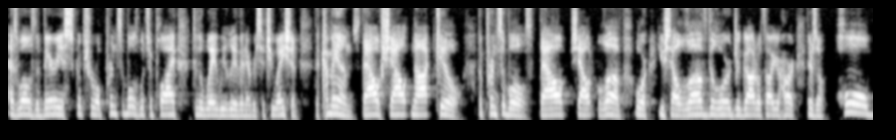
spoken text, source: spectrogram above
as well as the various scriptural principles which apply to the way we live in every situation. The commands, thou shalt not kill. The principles, thou shalt love, or you shall love the Lord your God with all your heart. There's a whole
